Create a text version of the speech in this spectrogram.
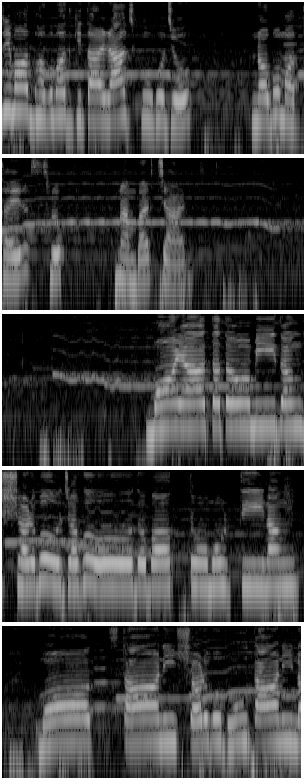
শ্রীমদ্ ভগবদ্ গীতার রাজগুহযোগ নবম অধ্যায়ের শ্লোক নাম্বার চার। ময়া ততমিদং সর্বজগদ্ভক্তমূর্তিনাং মস্তানি সর্বভূতানি ন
